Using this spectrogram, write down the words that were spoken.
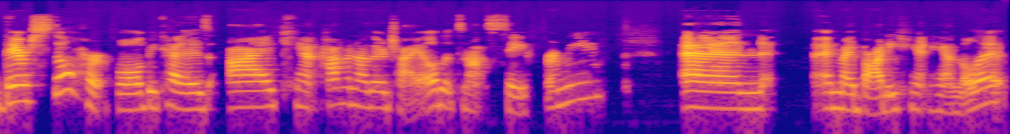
they're still hurtful because I can't have another child. It's not safe for me. And and my body can't handle it.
